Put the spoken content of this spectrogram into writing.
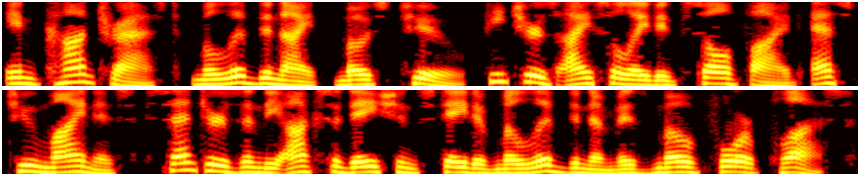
In contrast, molybdenite, MOS2, features isolated sulfide S2- centers and the oxidation state of molybdenum is Mo4+.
